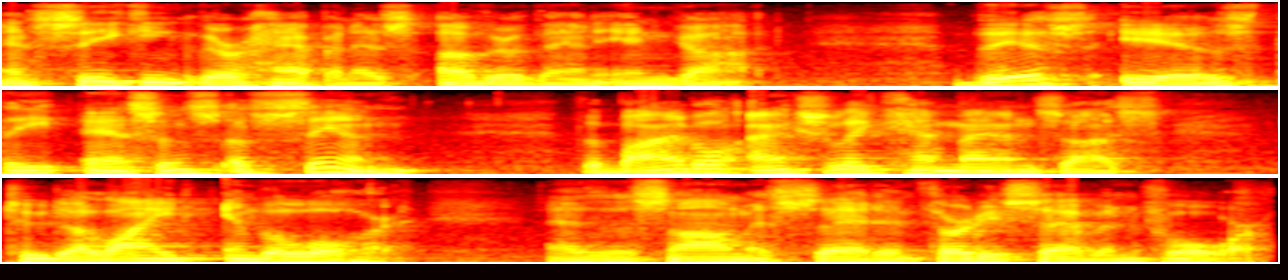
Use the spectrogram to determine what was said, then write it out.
and seeking their happiness other than in God. This is the essence of sin. The Bible actually commands us to delight in the Lord, as the psalmist said in 37 4.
